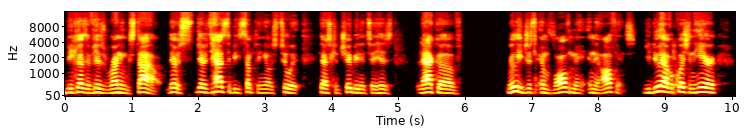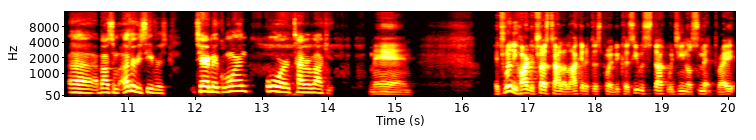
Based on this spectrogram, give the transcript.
because of his running style. There's there has to be something else to it that's contributing to his lack of really just involvement in the offense. You do have a question here uh, about some other receivers, Terry McLaurin or Tyler Lockett. Man, it's really hard to trust Tyler Lockett at this point because he was stuck with Geno Smith, right?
